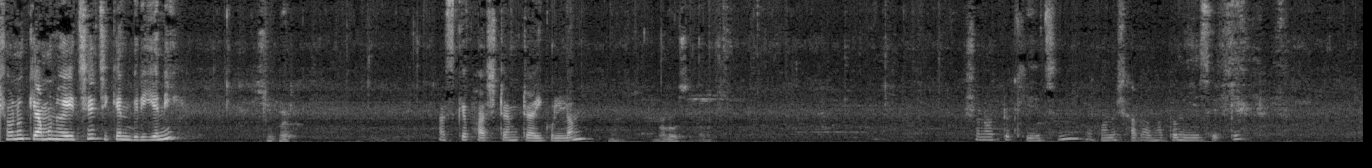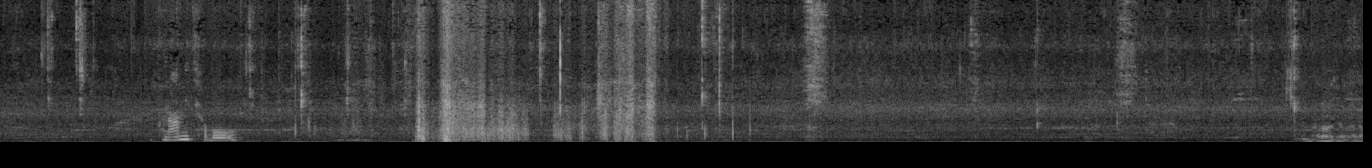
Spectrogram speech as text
শোনো কেমন হয়েছে চিকেন বিরিয়ানি? সুপার আজকে ফার্স্ট টাইম ট্রাই করলাম। ভালো শোনো একটু খেয়েছি। এখন সাদা ভাতও নিয়েছে একটু। এখন আমি খাব। ভালো আছে ভালো।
